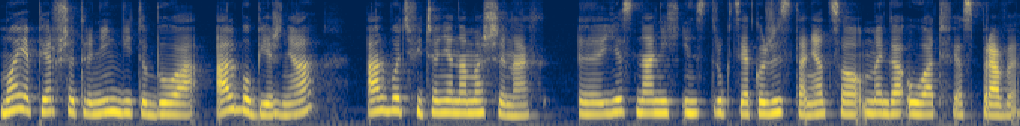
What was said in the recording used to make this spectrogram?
Moje pierwsze treningi to była albo bieżnia, albo ćwiczenia na maszynach. Y, jest na nich instrukcja korzystania, co mega ułatwia sprawę.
